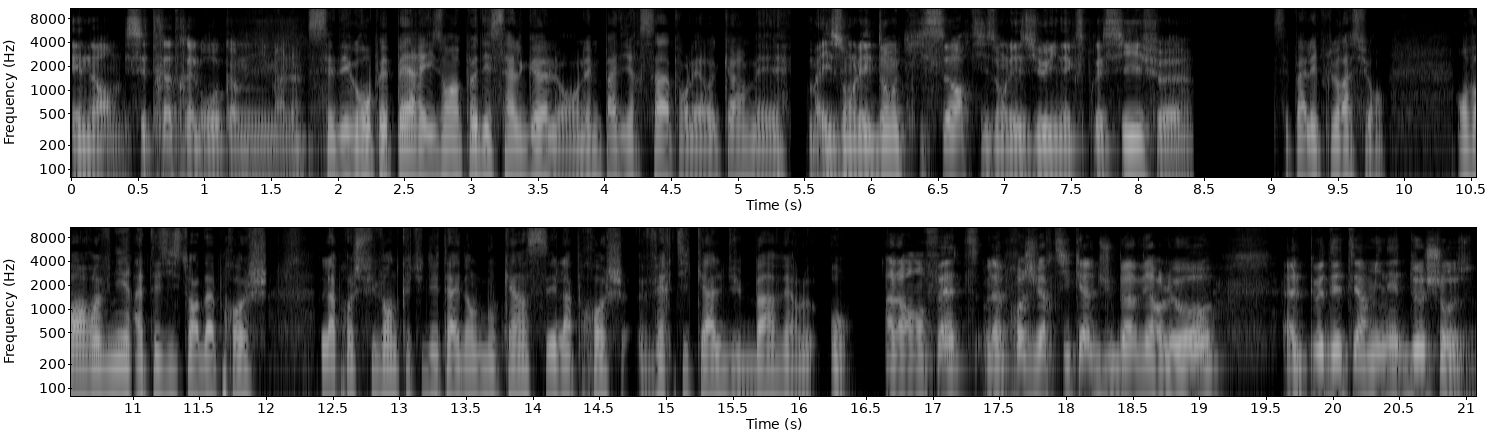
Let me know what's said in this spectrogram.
énormes. C'est très très gros comme animal. Hein. C'est des gros pépères et ils ont un peu des sales gueules. On n'aime pas dire ça pour les requins, mais... Bah, ils ont les dents qui sortent, ils ont les yeux inexpressifs. Euh. C'est pas les plus rassurants. On va en revenir à tes histoires d'approche. L'approche suivante que tu détailles dans le bouquin, c'est l'approche verticale du bas vers le haut. Alors en fait, l'approche verticale du bas vers le haut, elle peut déterminer deux choses.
